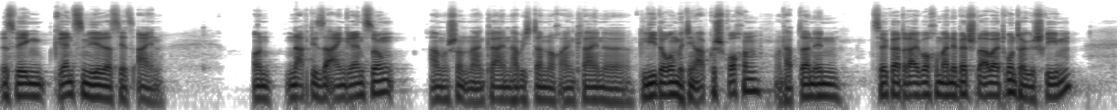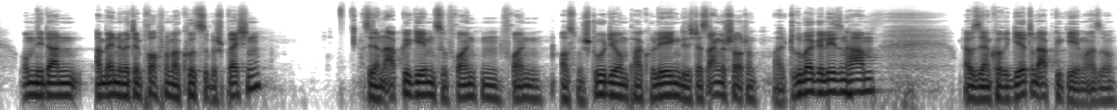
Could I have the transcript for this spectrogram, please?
Deswegen grenzen wir das jetzt ein. Und nach dieser Eingrenzung haben wir schon einen kleinen, habe ich dann noch eine kleine Gliederung mit ihm abgesprochen und habe dann in circa drei Wochen meine Bachelorarbeit runtergeschrieben, um die dann am Ende mit dem Prof nochmal kurz zu besprechen. Sie dann abgegeben zu Freunden, Freunden aus dem Studium, ein paar Kollegen, die sich das angeschaut und mal drüber gelesen haben. Und habe sie dann korrigiert und abgegeben. Also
